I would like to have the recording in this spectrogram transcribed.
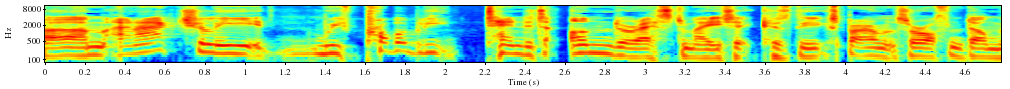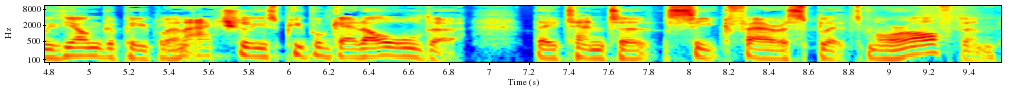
Um, and actually, we've probably tended to underestimate it because the experiments are often done with younger people. And actually, as people get older, they tend to seek fairer splits more often.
